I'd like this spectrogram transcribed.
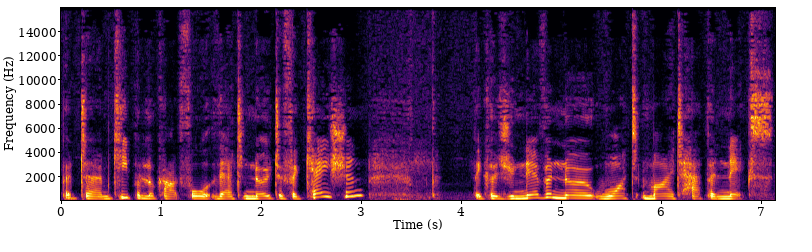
But um, keep a lookout for that notification because you never know what might happen next.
